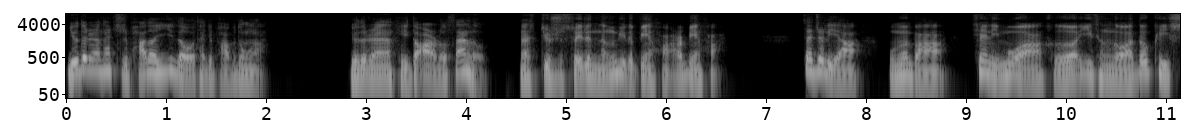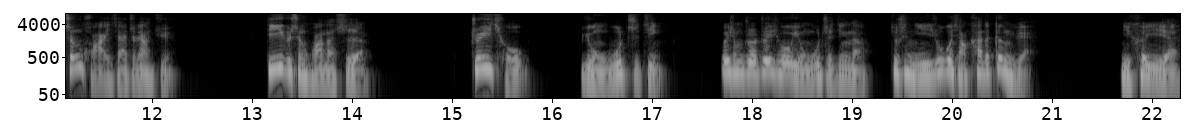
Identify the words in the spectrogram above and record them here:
有的人他只爬到一楼他就爬不动了，有的人可以到二楼、三楼，那就是随着能力的变化而变化。在这里啊，我们把千里目啊和一层楼啊都可以升华一下这两句。第一个升华呢是追求永无止境。为什么说追求永无止境呢？就是你如果想看得更远，你可以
